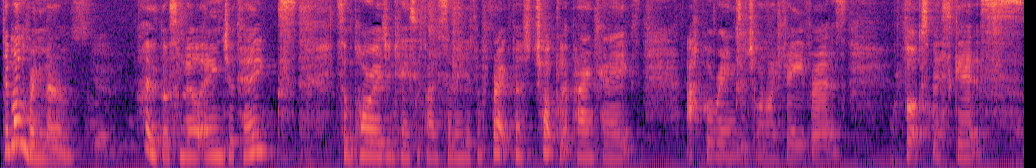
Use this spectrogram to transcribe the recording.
Did mum bring them? Yeah. Oh, we've got some little angel cakes some porridge in case we fancy something different for breakfast, chocolate pancakes, apple rings, which are one of my favourites, fox biscuits,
